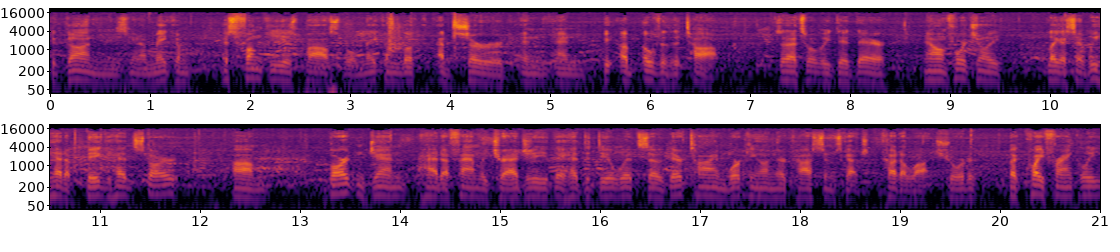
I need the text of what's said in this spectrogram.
the guns, you know, make them as funky as possible, make them look absurd and, and over the top. So that's what we did there. Now, unfortunately, like I said, we had a big head start. Um, Bart and Jen had a family tragedy they had to deal with, so their time working on their costumes got cut a lot shorter. But quite frankly,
